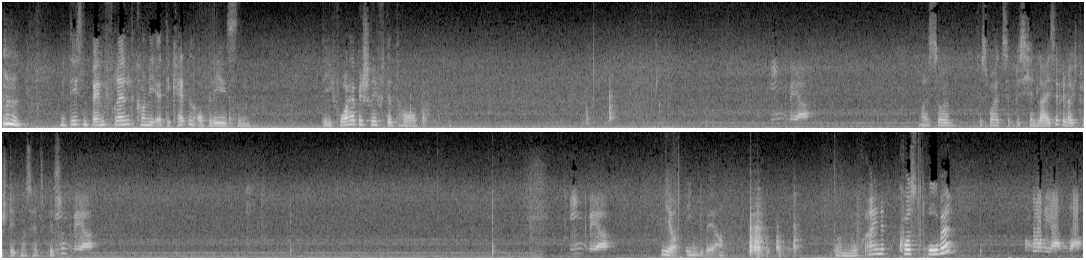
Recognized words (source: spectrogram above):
Mit diesem Penfriend kann ich Etiketten ablesen, die ich vorher beschriftet habe. Also, das war jetzt ein bisschen leise, vielleicht versteht man es jetzt besser. Ingwer. Ja, Ingwer. Dann noch eine Kostprobe. Koriander.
